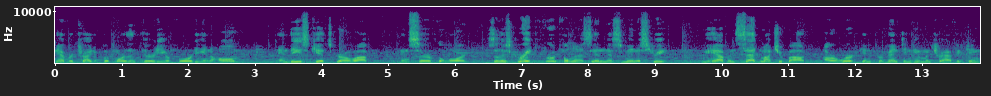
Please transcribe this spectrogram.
never try to put more than 30 or 40 in a home. And these kids grow up and serve the Lord. So there's great fruitfulness in this ministry. We haven't said much about our work in preventing human trafficking,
